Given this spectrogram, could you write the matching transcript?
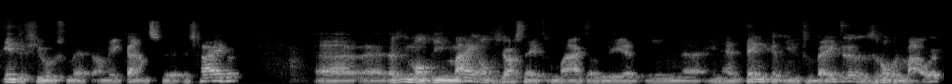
interviews met Amerikaanse schrijvers. dat is iemand die mij enthousiast heeft gemaakt ook weer in, in het denken in verbeteren. Dat is Robert Mauer.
